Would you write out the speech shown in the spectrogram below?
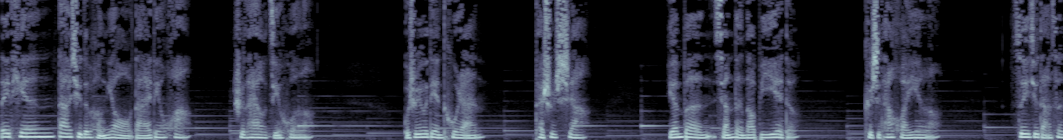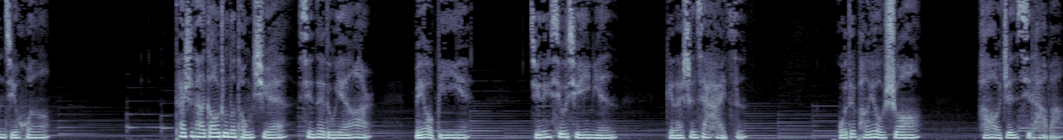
那天大学的朋友打来电话，说他要结婚了。我说有点突然，他说是啊，原本想等到毕业的，可是她怀孕了，所以就打算结婚了。他是他高中的同学，现在读研二，没有毕业，决定休学一年，给他生下孩子。我对朋友说：“好好珍惜他吧，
